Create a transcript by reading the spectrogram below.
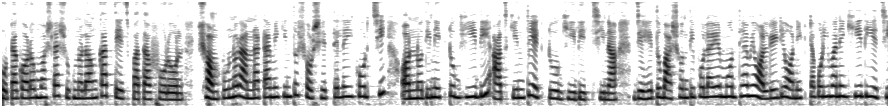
গোটা গরম মশলা, শুকনো লঙ্কা, তেজপাতা ফোড়ন। সম্পূর্ণ রান্নাটা আমি কিন্তু সর্ষের তেলেই করছি। অন্যদিন একটু ঘি দিই, আজ কিন্তু একটুও ঘি দিচ্ছি না। যেহেতু বাসন্তী পোলাওয়ের মধ্যে আমি অলরেডি অনেকটা পরিমাণে ঘি দিয়েছি,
